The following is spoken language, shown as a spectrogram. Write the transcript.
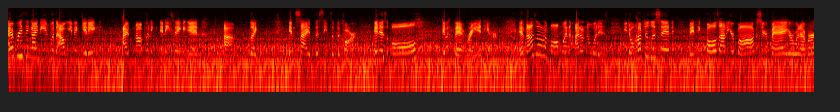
everything I need without even getting, I'm not putting anything in, um, like, inside the seats of the car. It is all gonna fit right in here. If that's not a mom one, I don't know what is. You don't have to listen if anything falls out of your box or your bag or whatever.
